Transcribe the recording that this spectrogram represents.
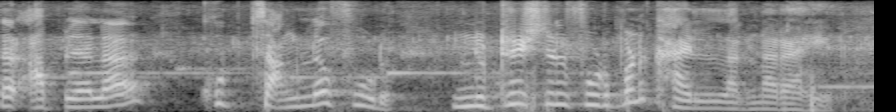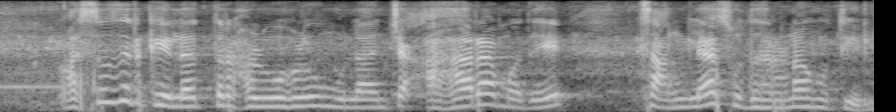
तर आपल्याला खूप चांगलं फूड न्यूट्रिशनल फूड पण खायला लागणार आहे. असं जर केलं तर हळूहळू मुलांच्या आहारामध्ये चांगल्या सुधारणा होतील.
